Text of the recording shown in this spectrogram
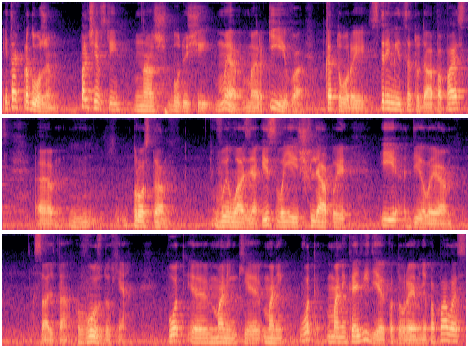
Итак, продолжим. Пальчевский, наш будущий мэр, мэр Киева, который стремится туда попасть, э, м, просто вылазя из своей шляпы и делая сальто в воздухе. Вот, э, маленькие, малень- вот маленькое видео, которое мне попалось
